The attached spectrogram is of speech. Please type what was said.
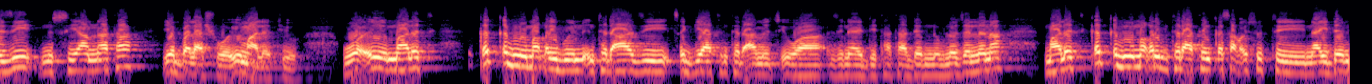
እዚ ንስያም ናታ የበላሽዎ እዩ ማለት እዩ ወኢ ማለት ቀቅድሚ መቕሪብ ውን እንተ እዚ ጽግያት እንተ መጺዋ እዚ ናይ ኣዴታታ ደም ንብሎ ዘለና ማለት ቀቅድሚ መቕሪብ እንተ ተንቀሳቒሱ እቲ ናይ ደም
